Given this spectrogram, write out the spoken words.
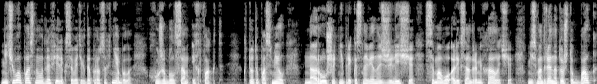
Ничего опасного для Феликса в этих допросах не было. Хуже был сам их факт. Кто-то посмел нарушить неприкосновенность жилища самого Александра Михайловича, несмотря на то, что Балк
